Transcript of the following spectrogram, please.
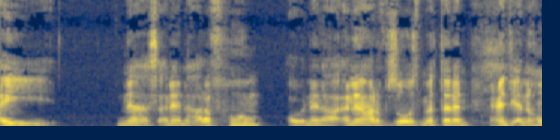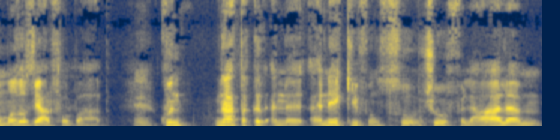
أي ناس أنا نعرفهم أو أنا اعرف زوز مثلا عندي ان هم زوز يعرفوا بعض إيه. كنت نعتقد أن أنا كيف نشوف العالم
